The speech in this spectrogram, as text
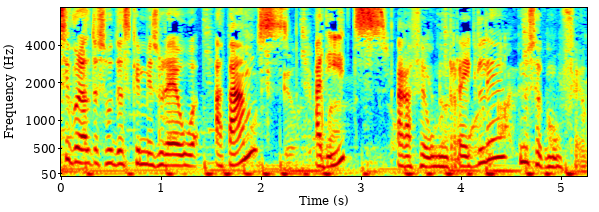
Si vosaltres sou dels que mesureu a pams, a dits, agafeu un regle, no sé com ho feu.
